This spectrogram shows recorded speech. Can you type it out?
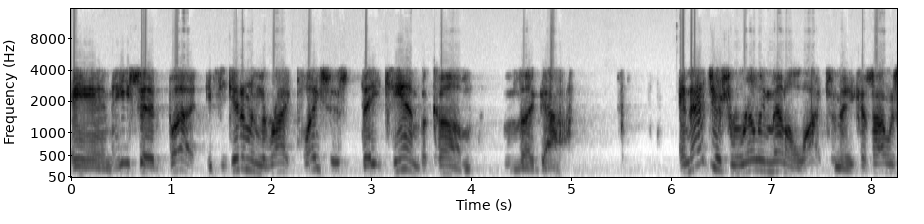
And he said, but if you get them in the right places, they can become the guy. And that just really meant a lot to me because I was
